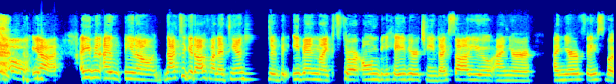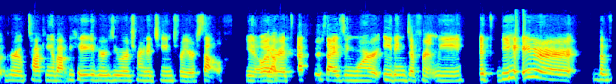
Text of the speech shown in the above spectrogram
oh yeah i even i you know not to get off on a tangent but even like to our own behavior change i saw you on your and your Facebook group talking about behaviors you were trying to change for yourself. You know, whether yep. it's exercising more, eating differently. It's behavior, the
